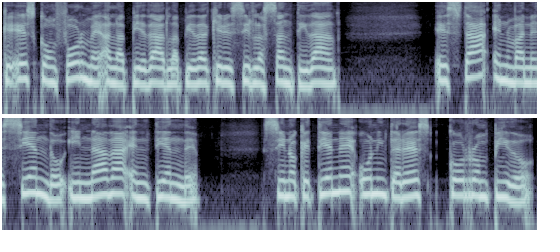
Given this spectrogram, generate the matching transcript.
que es conforme a la piedad, la piedad quiere decir la santidad, está envaneciendo y nada entiende, sino que tiene un interés corrompido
